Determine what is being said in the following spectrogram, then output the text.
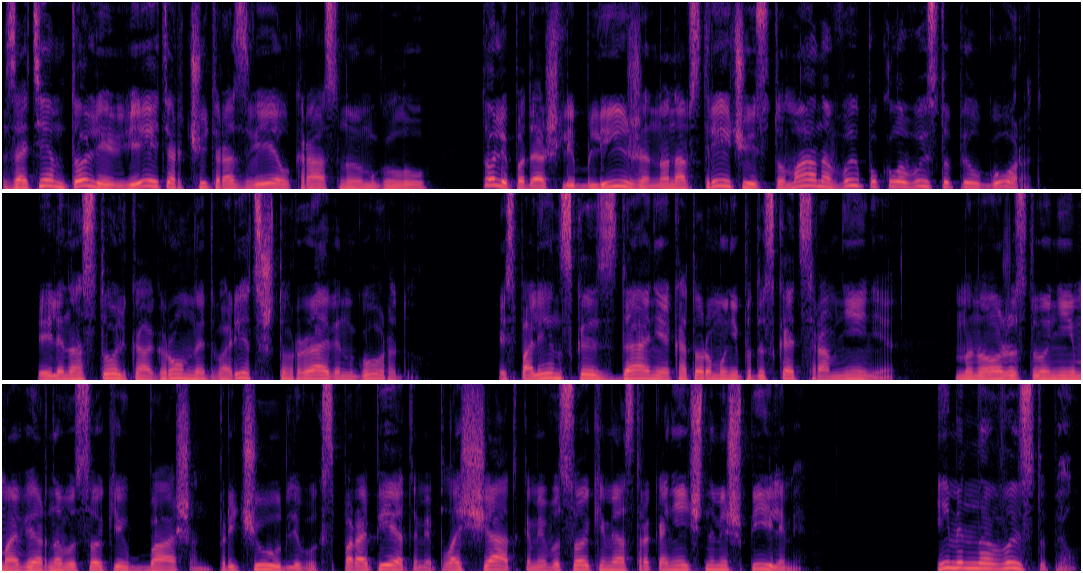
Затем то ли ветер чуть развеял красную мглу, то ли подошли ближе, но навстречу из тумана выпукло выступил город — или настолько огромный дворец, что равен городу. Исполинское здание, которому не подыскать сравнения. Множество неимоверно высоких башен, причудливых, с парапетами, площадками, высокими остроконечными шпилями. Именно выступил,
